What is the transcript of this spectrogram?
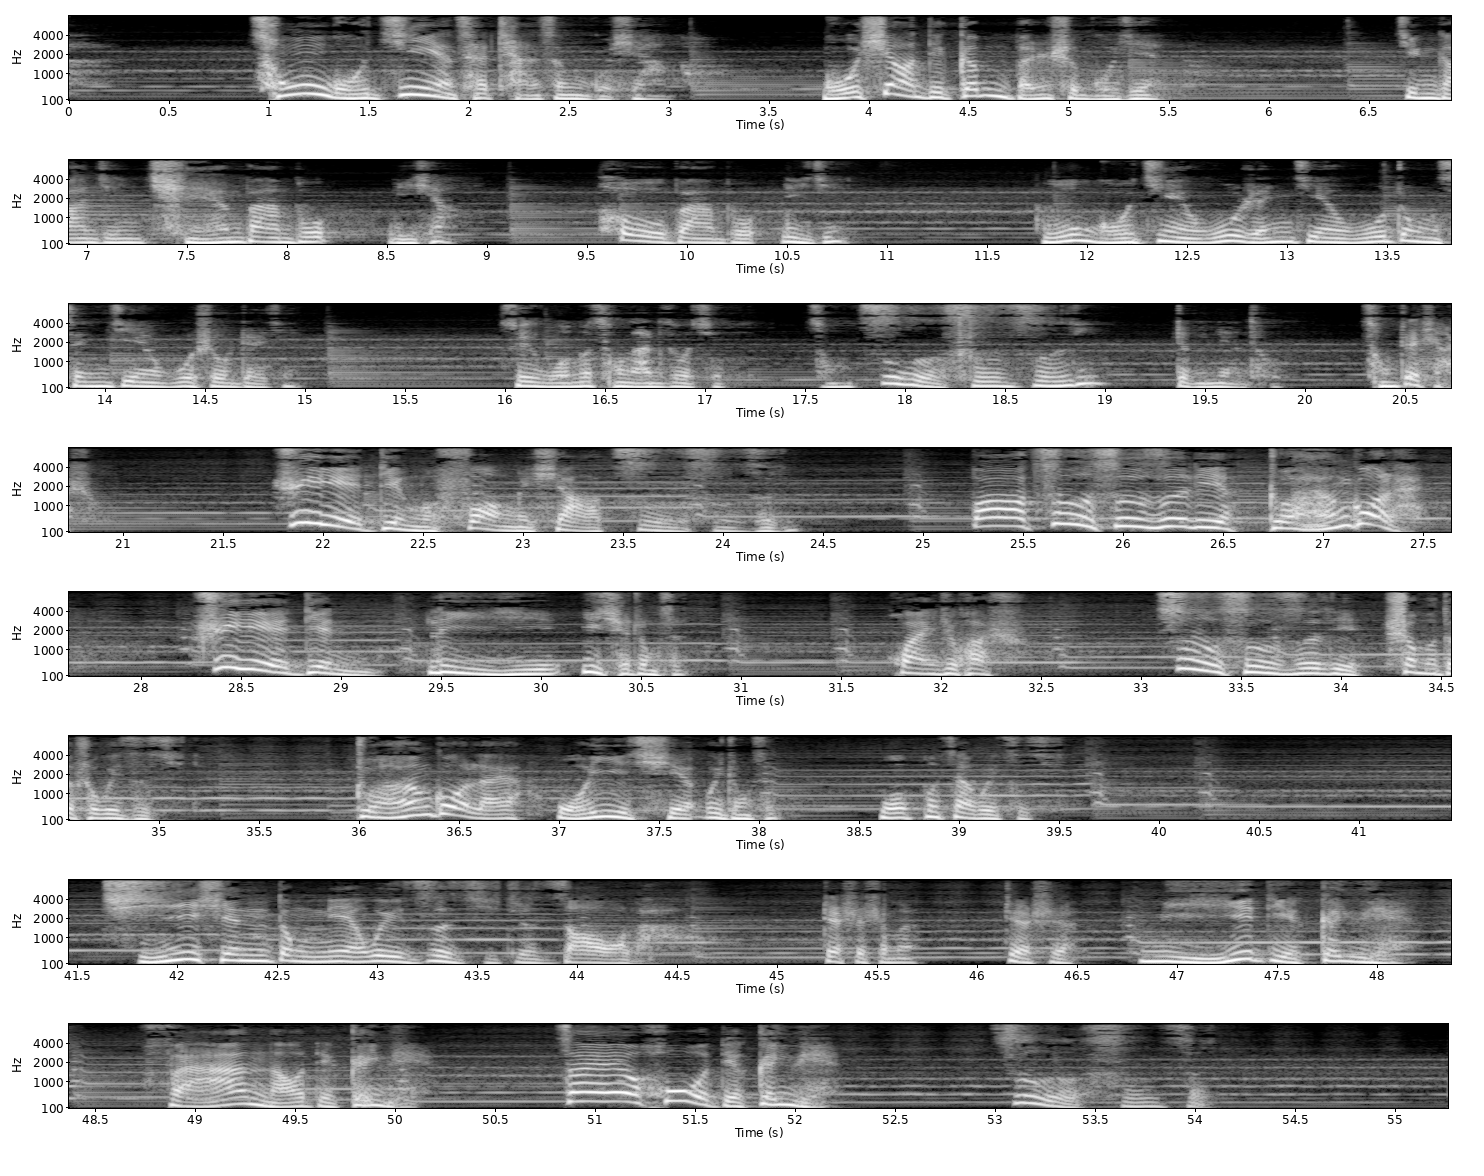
从我见才产生我相啊。我相的根本是我见。《金刚经》前半部离相，后半部立见。无我见，无人见，无众生见，无寿者见。所以我们从哪里做起？从自私自利这个念头，从这下手。决定放下自私自利，把自私自利转过来，决定利益一切众生。换一句话说，自私自利什么都是为自己的，转过来我一切为众生，我不再为自己。起心动念为自己之糟了，这是什么？这是迷的根源，烦恼的根源。灾祸的根源，自私自利。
